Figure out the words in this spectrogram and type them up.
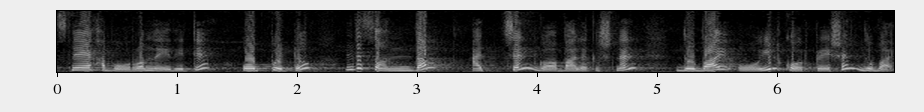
സ്നേഹപൂർവം എഴുതിയിട്ട് ഒപ്പിട്ടു. എന്റെ സ്വന്തം അച്ഛൻ Gopalakrishnan Dubai oil corporation Dubai.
